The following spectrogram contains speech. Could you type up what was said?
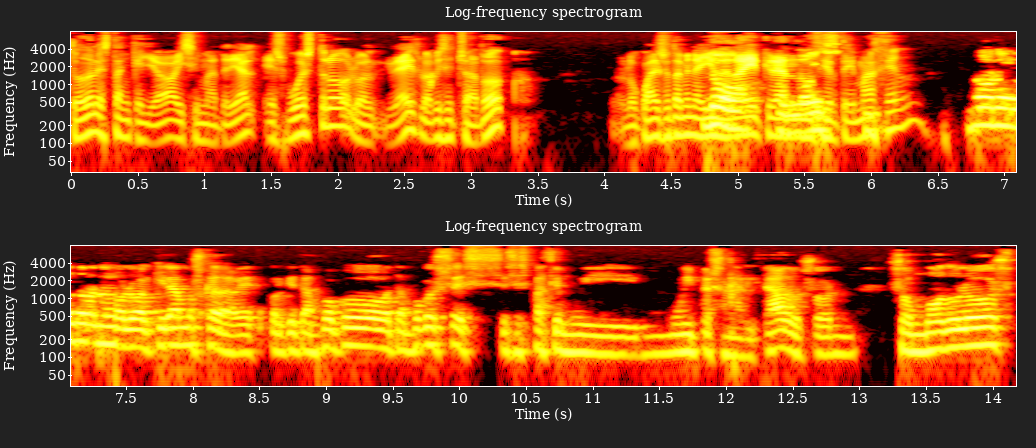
Todo el stand que llevabais sin material es vuestro, lo alquiláis, lo habéis hecho ad hoc, lo cual eso también ayuda No, a ir creando es- cierta imagen. No, no, no, no, lo alquilamos cada vez, porque tampoco, tampoco es, es- ese espacio muy, muy personalizado. Son, son módulos,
